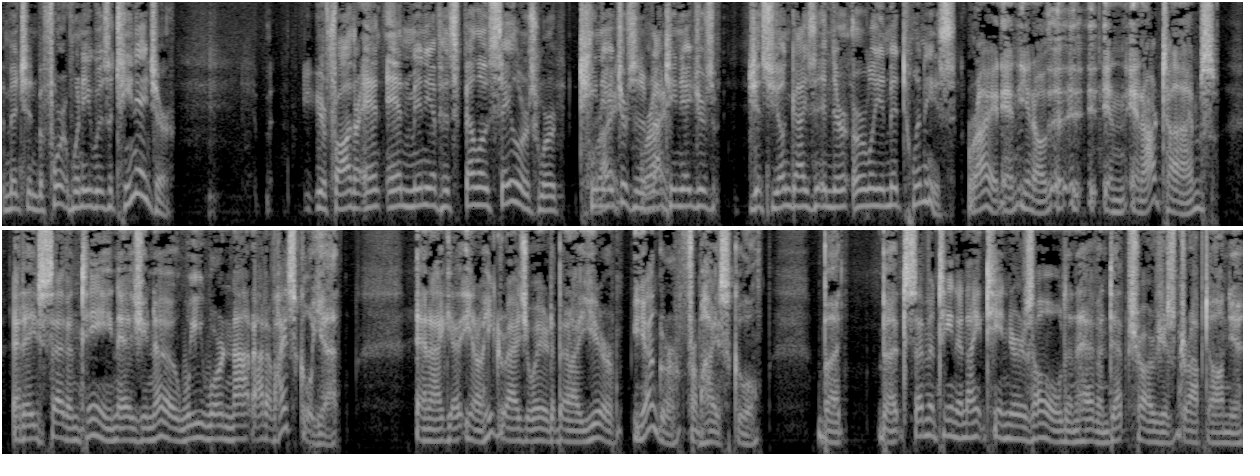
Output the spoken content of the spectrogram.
mentioned before, when he was a teenager. Your father and, and many of his fellow sailors were teenagers, right, and right. not teenagers, just young guys in their early and mid 20s. Right. And, you know, in, in our times, at age 17, as you know, we were not out of high school yet. And I get, you know, he graduated about a year younger from high school. But but 17 and 19 years old and having depth charges dropped on you,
